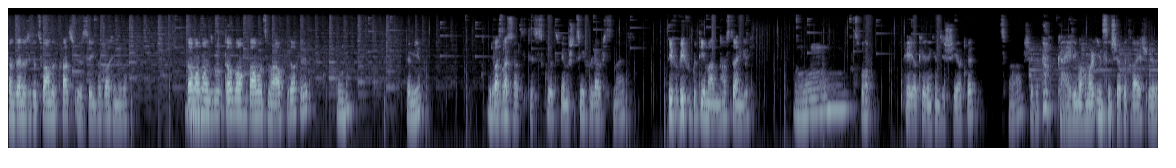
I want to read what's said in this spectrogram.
Kann sein, dass ich da 200 Quarz übersehen habe, weiß ich nicht, oder? Da, Ja. machen wir uns, da bauen wir uns mal auf, wieder, Philipp. Mhm. Bei mir. Du Ja, passt auch grad, das ist gut. Wir haben schon ziemlich viele Levels tonight. Wie, viel- wie viele Diamanten hast du eigentlich? Mhm. Zwei. Hey, okay, dann können sie Schärfe. Zwei Schärfe. Oh, geil, ich mache mal Instant Schärfe 3 Schwert.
